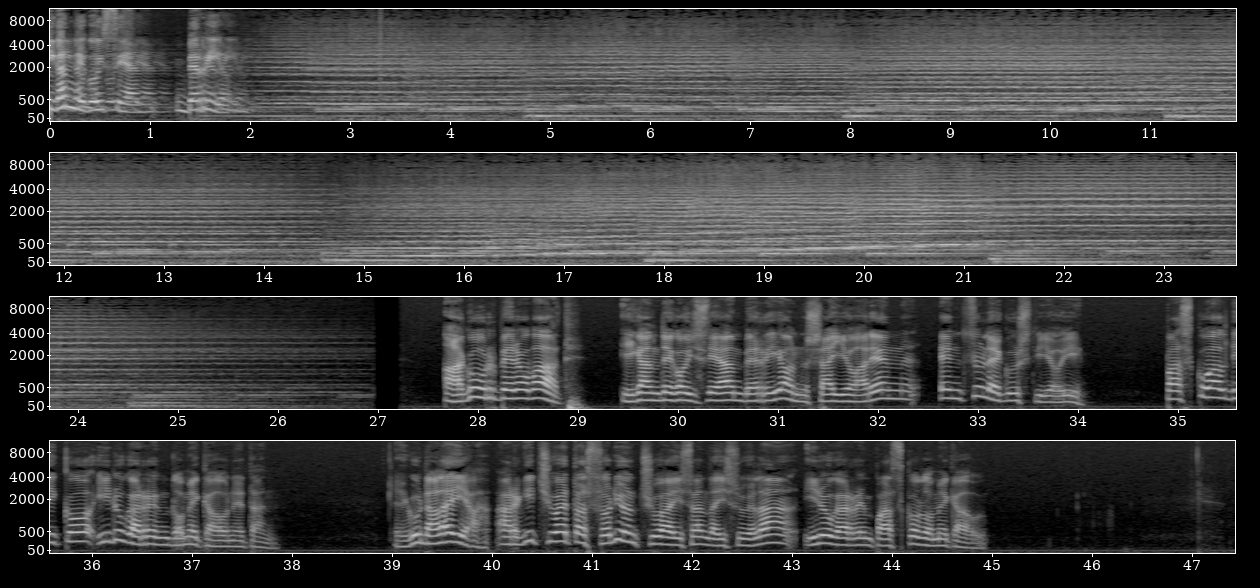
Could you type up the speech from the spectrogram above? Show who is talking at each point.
Speaker 1: igande goizean berrion.
Speaker 2: Agur bero bat, igande goizean berrion saioaren entzule guztioi. Paskualdiko irugarren domeka honetan. Egun alaia, argitsua eta zoriontsua izan daizuela irugarren pasko domeka hau.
